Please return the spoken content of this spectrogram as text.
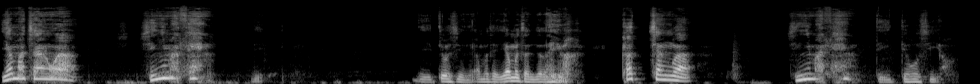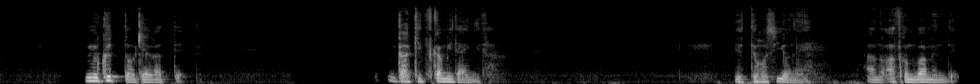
山ちゃんは死にませんって言ってほしいよね。あ、まちゃん、山ちゃんじゃないわ。かっちゃんは死にませんって言ってほしいよ。むくっと起き上がって。ガキつかみたいにさ。言ってほしいよね。あの、あそこの場面で。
